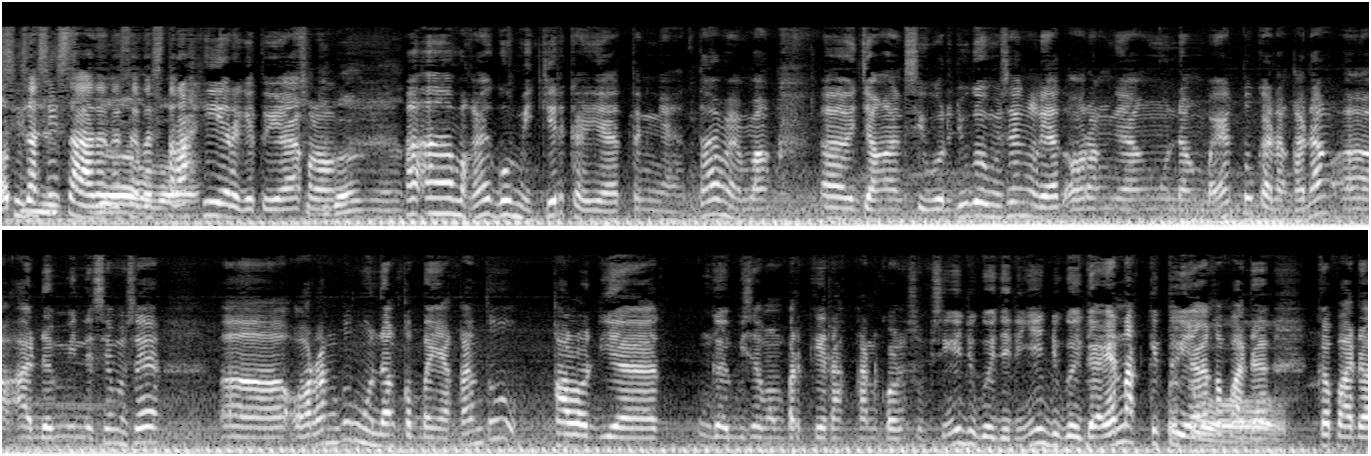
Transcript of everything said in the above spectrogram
Habis, sisa-sisa ya tetes-tetes Allah. terakhir gitu ya. Kalau. Ah, ah, makanya gue mikir kayak ternyata memang eh, jangan siwur juga misalnya ngelihat orang yang ngundang banyak tuh kadang-kadang eh, ada minusnya misalnya eh, orang tuh ngundang kebanyakan tuh kalau dia nggak bisa memperkirakan konsumsinya juga jadinya juga gak enak gitu ya Betul. kepada kepada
